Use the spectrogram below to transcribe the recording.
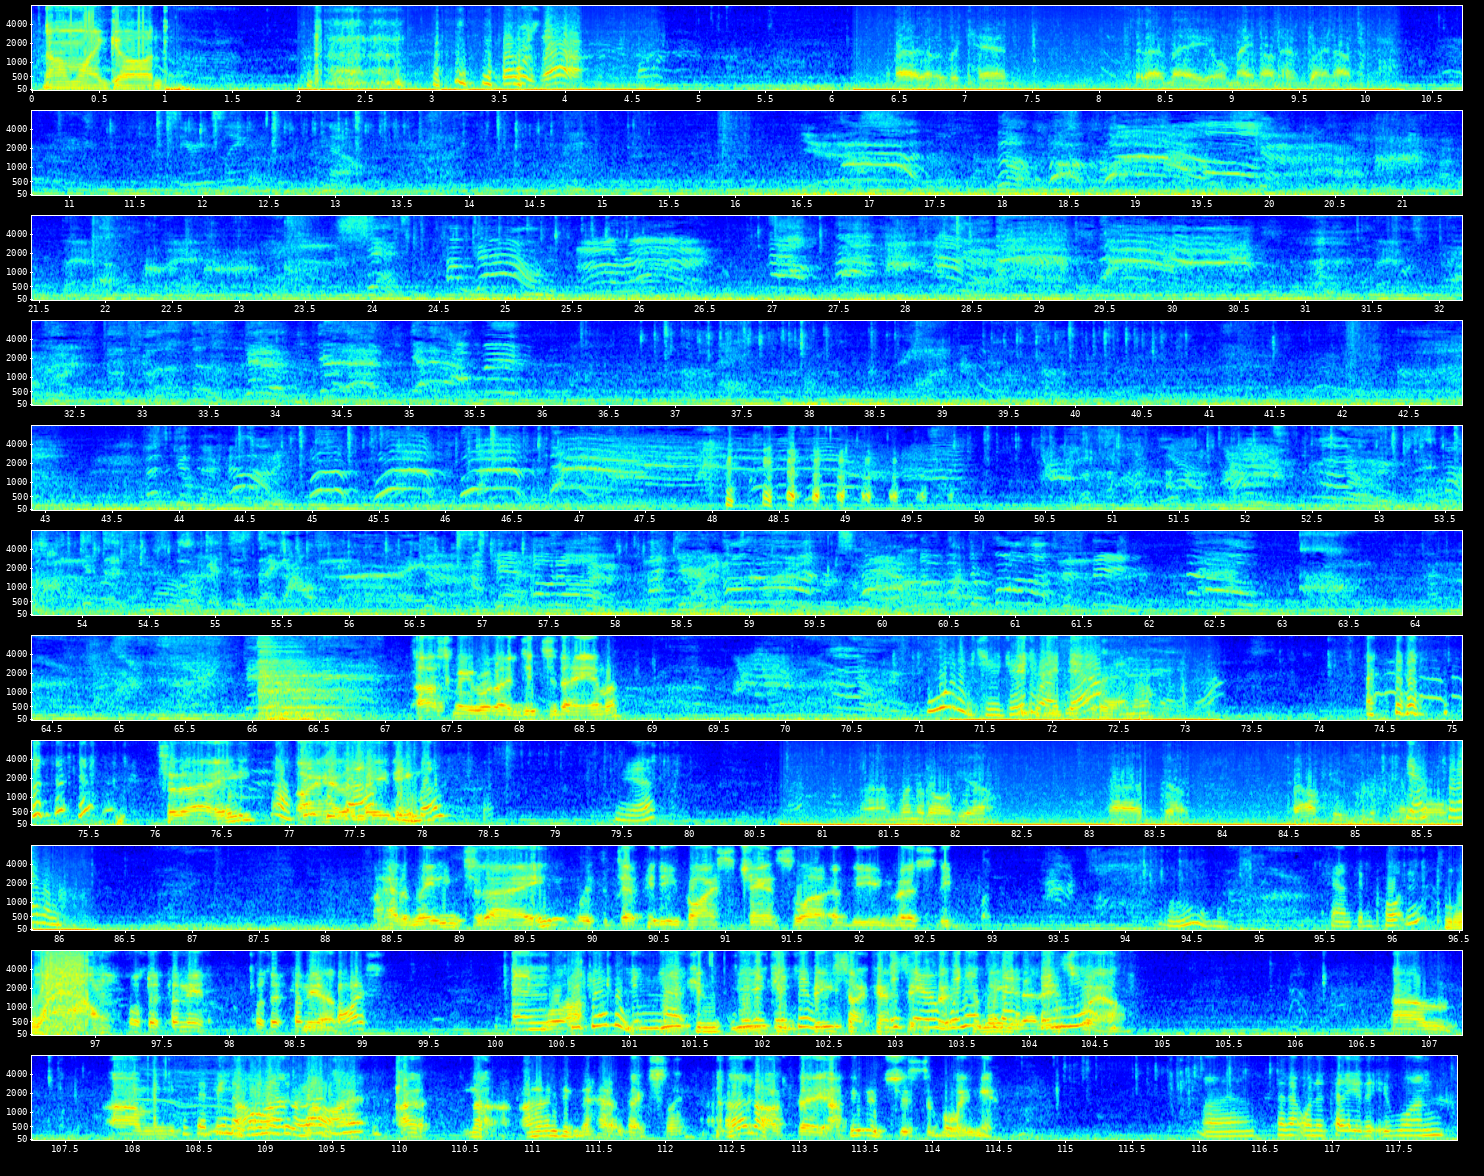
Oh my god. What was that? Uh, that was a can that I may or may not have blown up. Ask me what I did today, Emma. What did you do today, Dad? Emma. Today, Oh, I had a meeting. bud. Yeah. Um, we're not all here. Uh, Dal- Dalk is looking at Yeah, the what happened? I had a meeting today with the Deputy Vice Chancellor of the university. Ooh. Sounds important. Wow. Was it there plenty, was there plenty Yeah. of ice? And Well, did you ever win you that? can, did you can did you, be sarcastic, but winner for for me that that thing is yet? well. Um, um, Has there been a no, winner I don't know. I, I, no, I don't think they have actually. I don't know if they. I think it's just avoiding it. Uh, they don't want to tell you that you won.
